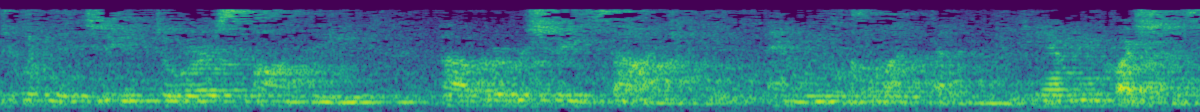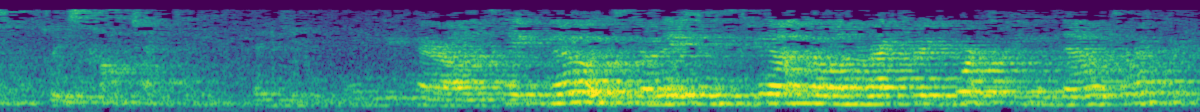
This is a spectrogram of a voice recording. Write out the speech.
between the two doors on the uh, River Street side, and we will collect them. If you have any questions, please contact me. Thank you. Thank you, Carol. Take notes. Donations do not go on the rectory reports because now it's a record.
